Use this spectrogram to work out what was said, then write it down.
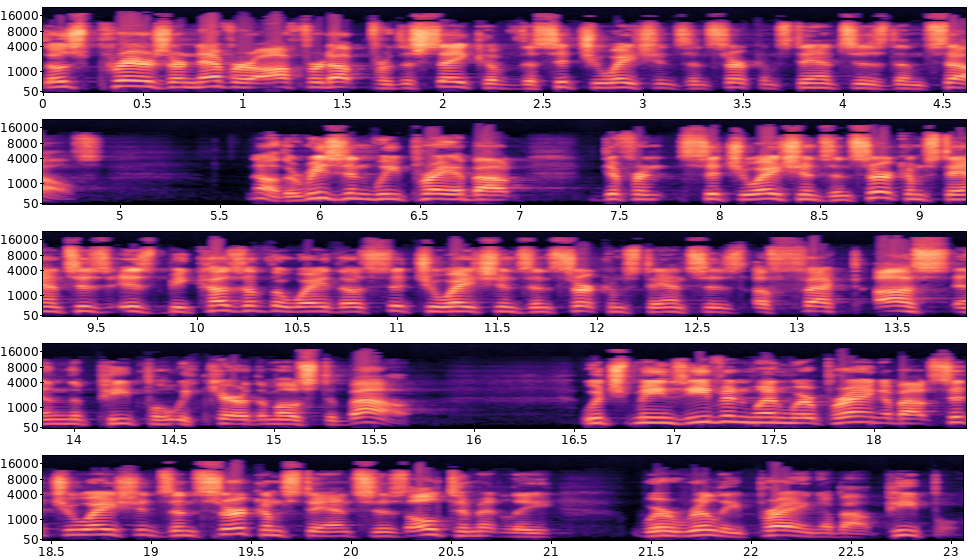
those prayers are never offered up for the sake of the situations and circumstances themselves. No, the reason we pray about different situations and circumstances is because of the way those situations and circumstances affect us and the people we care the most about. Which means even when we're praying about situations and circumstances, ultimately, we're really praying about people.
